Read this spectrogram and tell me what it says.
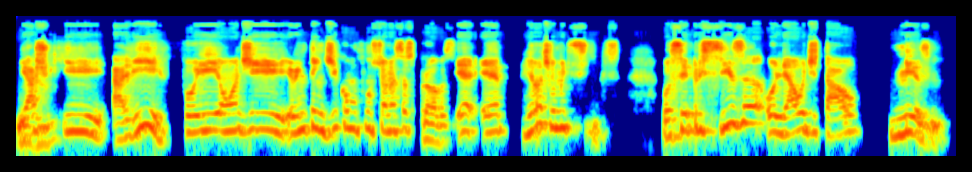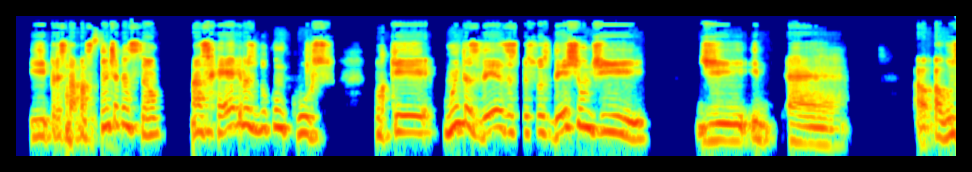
e uhum. acho que ali foi onde eu entendi como funcionam essas provas. É, é relativamente simples. Você precisa olhar o edital mesmo e prestar bastante atenção nas regras do concurso, porque muitas vezes as pessoas deixam de, de é, alguns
